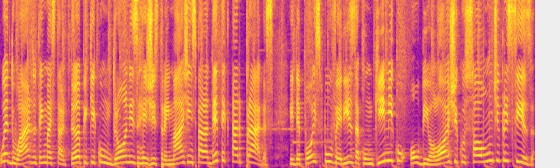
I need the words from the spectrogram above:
O Eduardo tem uma startup que com drones registra imagens para detectar pragas e depois pulveriza com químico ou biológico só onde precisa.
